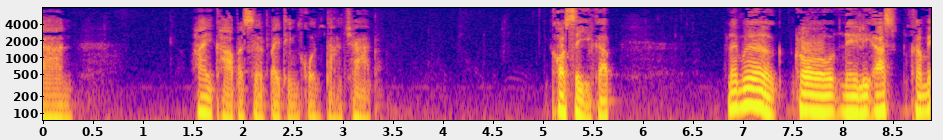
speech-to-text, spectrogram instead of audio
การให้ข่าวประเสริฐไปถึงคนต่างชาติ ข้อสี่ครับ และเมื่อโครเนลิอัสเขม้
